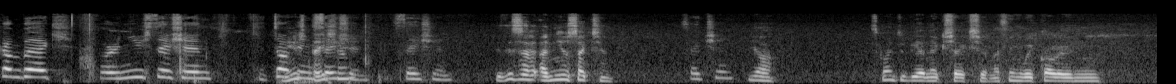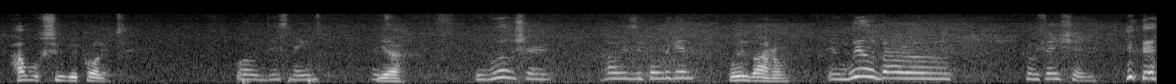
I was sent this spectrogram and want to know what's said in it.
Welcome back for a new station. The talking station? station. Station. This is a, a new section. Section? Yeah. It's going to be a next section. I think we call it. How should we call it? Well, this name. Yeah. The wheelchair. How is it called again? Wheelbarrow. The wheelbarrow confession.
